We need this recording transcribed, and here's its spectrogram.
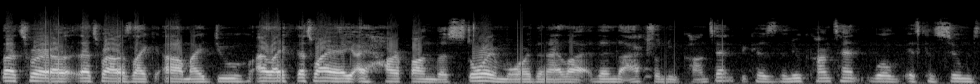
that's where uh, that's where I was like, um, I do I like that's why I, I harp on the story more than I like than the actual new content because the new content will is consumed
